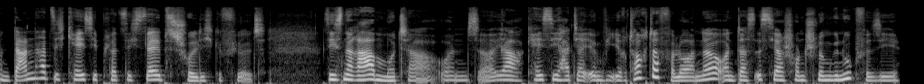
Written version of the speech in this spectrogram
Und dann hat sich Casey plötzlich selbst schuldig gefühlt sie ist eine Rabenmutter und äh, ja, Casey hat ja irgendwie ihre Tochter verloren, ne? Und das ist ja schon schlimm genug für sie.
